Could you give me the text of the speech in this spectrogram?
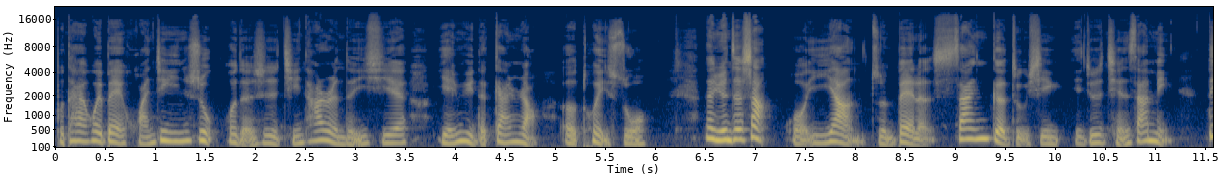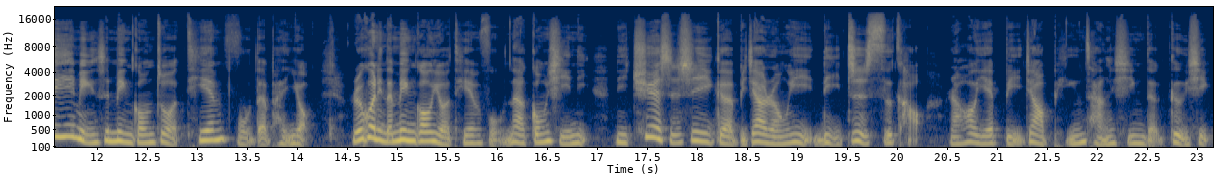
不太会被环境因素或者是其他人的一些言语的干扰而退缩。那原则上，我一样准备了三个主星，也就是前三名。第一名是命宫做天府的朋友，如果你的命宫有天府，那恭喜你，你确实是一个比较容易理智思考，然后也比较平常心的个性。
